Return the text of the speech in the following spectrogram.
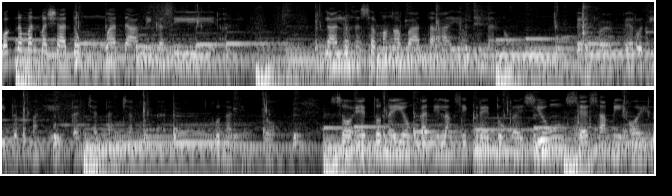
Huwag naman masyadong madami kasi lalo na sa mga bata ayaw nila nung pepper. Pero dito naman eh tansya-tansya ko na, ko na din to. So eto na yung kanilang sikreto guys. Yung sesame oil.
